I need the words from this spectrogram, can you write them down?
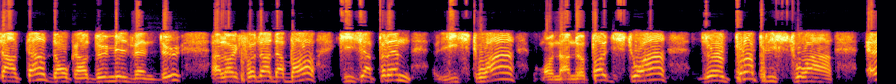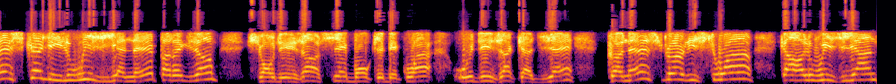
100 ans, donc en 2022? Alors, il faudra d'abord qu'ils apprennent l'histoire. On n'en a pas d'histoire, leur propre histoire. Est-ce que les Louisianais, par exemple, qui sont des anciens bons Québécois ou des Acadiens, connaissent leur histoire qu'en Louisiane,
